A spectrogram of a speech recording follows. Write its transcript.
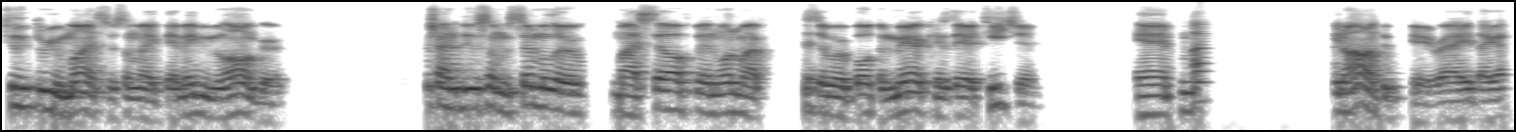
two three months or something like that, maybe longer. trying to do something similar myself and one of my friends that were both Americans there teaching, and my, you know I don't to be right. Like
